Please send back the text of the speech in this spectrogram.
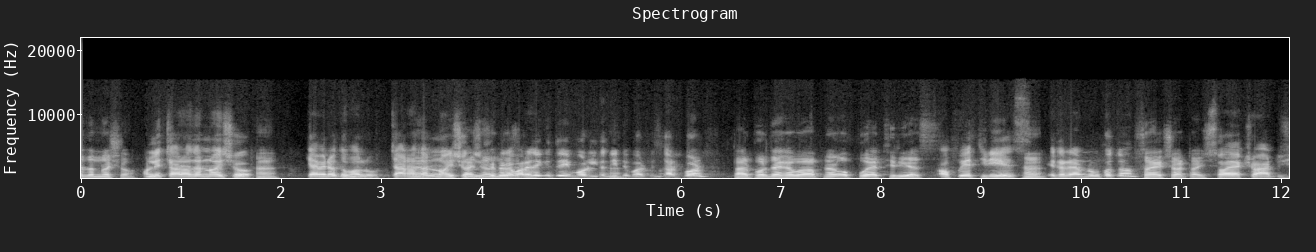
হাজার নয়শো। অনলি চার হাজার নয়শো। হ্যাঁ। ক্যামেরা তো ভালো চার হাজার হ্যাঁ, নয়শো 4,900 দুশো টাকা বাড়ালে কিন্তু এই মডেলটা নিতে পারবেন। তারপর? তারপর দেখাবো আপনার অপো এ থ্রি এস হ্যাঁ। এটা র্যাম রুম কত? ছয় একশো আঠাশ। ছয় একশো আটত্রিশ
